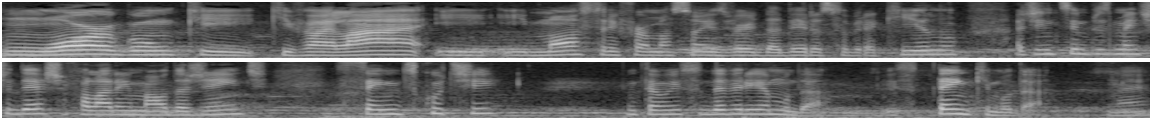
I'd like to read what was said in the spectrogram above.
um órgão que, que vai lá e, e, mostra informações verdadeiras sobre aquilo. A gente simplesmente deixa falarem mal da gente sem discutir. Então isso deveria mudar. Isso tem que mudar, né?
